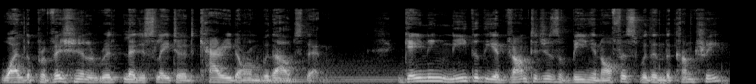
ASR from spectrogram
while the provisional re- legislature had carried on without them, gaining neither the advantages of being in office within the country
